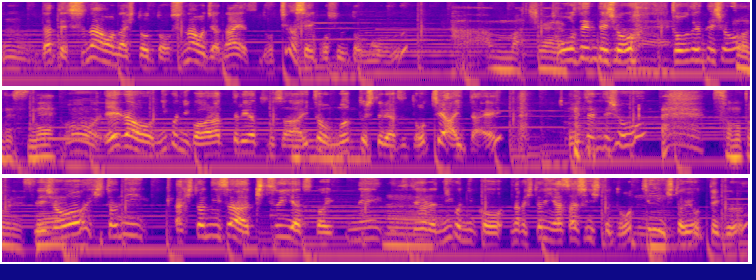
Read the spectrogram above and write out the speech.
うん、だって素直な人と素直じゃないやつどっちが成功すると思う？あー間違い当然でしょ？はい 当然でしょ？そうですね。うん、笑顔ニコニコ笑ってるやつとさいつもムッとしてるやつどっち会いたい？当然でしょ？その通りですね。でしょ？人にあ人にさきついやつとね、うん。ニコニコなんか人に優しい人どっちに人寄っていく、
